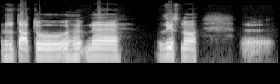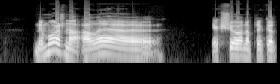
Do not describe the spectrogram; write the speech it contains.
результату не, звісно, не можна, але якщо, наприклад,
